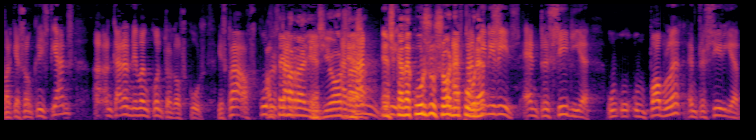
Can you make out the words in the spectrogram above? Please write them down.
perquè són cristians, encara anem en contra dels kurds. I és clar, els kurds El estan... tema religiós, estan eh? És que de kurds ho són, eh, estan pobrets. dividits entre Síria, un, un, un poble, entre Síria,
